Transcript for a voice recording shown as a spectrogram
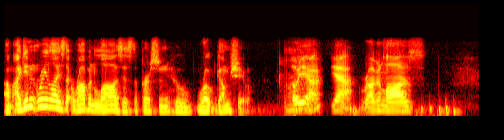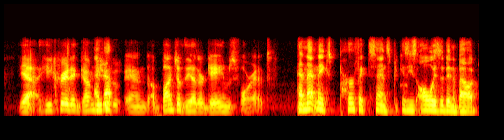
Um, i didn't realize that robin laws is the person who wrote gumshoe. Oh yeah. Yeah. Robin laws. Yeah. He created gumshoe and, that, and a bunch of the other games for it and that makes perfect sense because he's always been about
